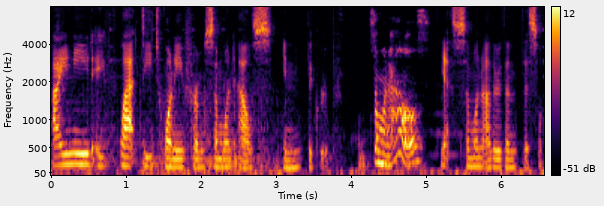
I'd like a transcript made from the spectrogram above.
I need a flat d20 from someone else in the group. Someone else? Yes, someone other than Thistle.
